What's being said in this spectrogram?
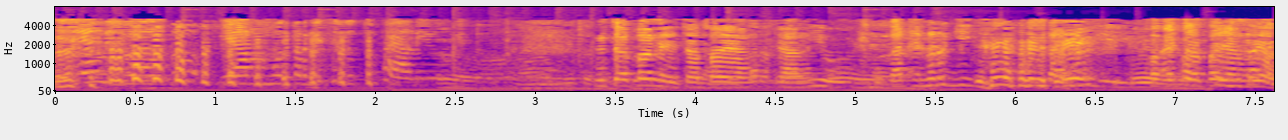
Yang dijual tuh yang muter di situ tuh value gitu Nah, gitu. ini contoh nih, contoh yang yang value, bukan energi. Bukan energi. Ini contoh yang real.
